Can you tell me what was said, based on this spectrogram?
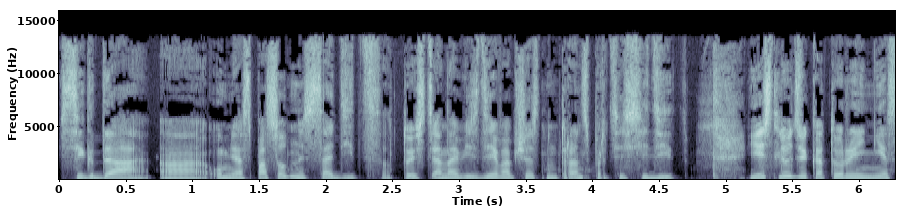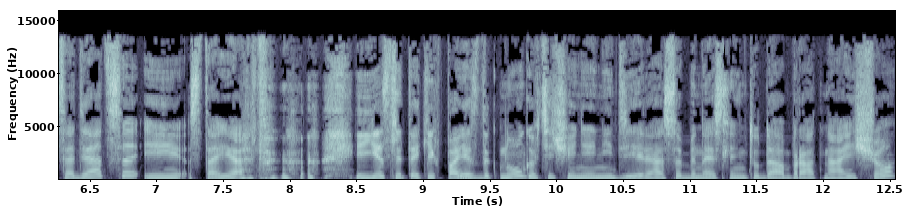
всегда, а, у меня способность садиться, то есть она везде в общественном транспорте сидит. Есть люди, которые не садятся и стоят. И если таких поездок много в течение недели, особенно если не туда-обратно, а еще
